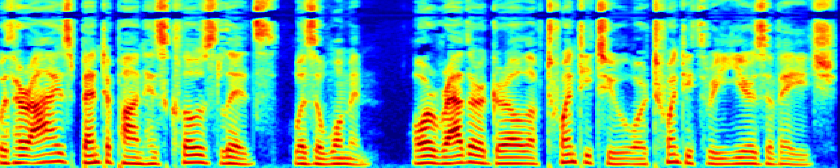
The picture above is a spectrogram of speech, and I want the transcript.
with her eyes bent upon his closed lids, was a woman, or rather a girl of twenty-two or twenty-three years of age.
